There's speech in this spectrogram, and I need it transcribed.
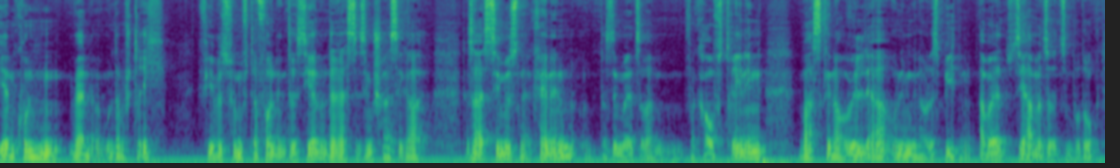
Ihren Kunden werden unterm Strich vier bis fünf davon interessieren und der Rest ist ihm scheißegal. Das heißt, Sie müssen erkennen, da sind wir jetzt aber im Verkaufstraining, was genau will der und ihm genau das bieten. Aber Sie haben also jetzt ein Produkt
